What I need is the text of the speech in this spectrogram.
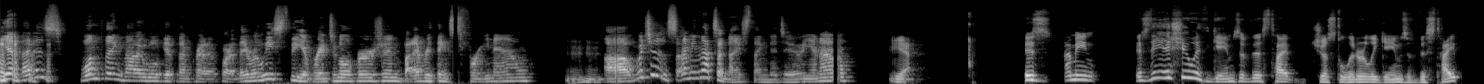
Yeah, that is one thing that I will give them credit for. They released the original version, but everything's free now. Mhm. Uh, which is, I mean, that's a nice thing to do, you know. Yeah, is i mean is the issue with games of this type just literally games of this type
